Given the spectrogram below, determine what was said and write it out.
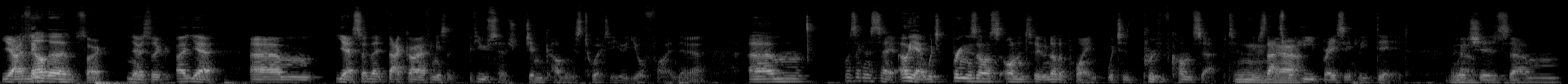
yeah. I think Another, sorry. no, so uh, yeah, um, yeah. So that that guy, I think is if you search Jim Cummings Twitter, you, you'll find it. Yeah. Um, what was I going to say? Oh yeah, which brings us on to another point, which is proof of concept, Mm, because that's yeah. what he basically did, Yeah. which is um,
